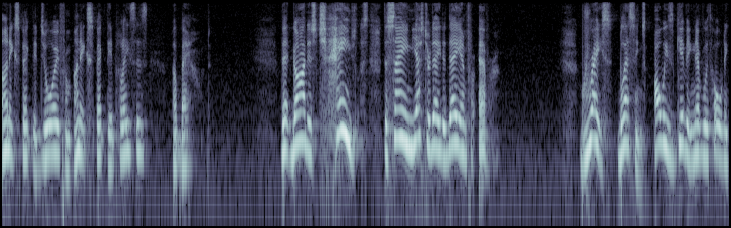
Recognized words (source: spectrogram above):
unexpected joy from unexpected places abound that God is changeless, the same yesterday, today, and forever. Grace, blessings, always giving, never withholding.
